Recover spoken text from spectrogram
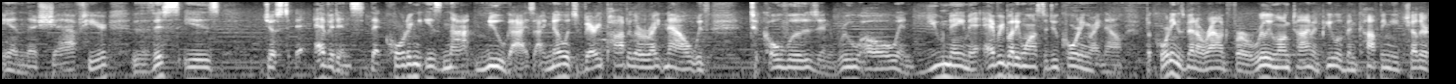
in the shaft here. This is just evidence that cording is not new, guys. I know it's very popular right now with Tecovas and Rujo and you name it. Everybody wants to do cording right now. But cording has been around for a really long time and people have been copying each other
